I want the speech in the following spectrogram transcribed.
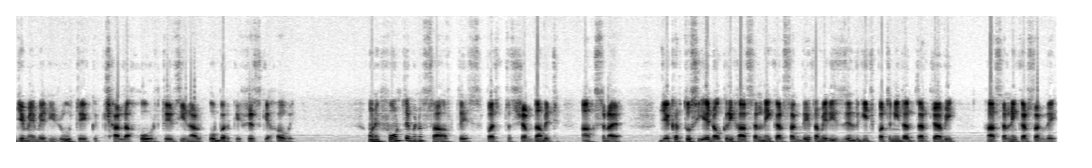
ਜਿਵੇਂ ਮੇਰੀ ਰੂਹ ਤੇ ਇੱਕ ਛਾਲਾ ਹੋਰ ਤੇਜ਼ੀ ਨਾਲ ਉੱਭਰ ਕੇ ਫਿਸ ਗਿਆ ਹੋਵੇ। ਉਹਨੇ ਫੋਨ ਤੇ ਮੈਨੂੰ ਸਾਫ਼ ਤੇ ਸਪਸ਼ਟ ਸ਼ਬਦਾਂ ਵਿੱਚ ਆਖ ਸੁਣਾਇਆ, ਜੇਕਰ ਤੁਸੀਂ ਇਹ ਨੌਕਰੀ ਹਾਸਲ ਨਹੀਂ ਕਰ ਸਕਦੇ, ਤਾਂ ਮੇਰੀ ਜ਼ਿੰਦਗੀ 'ਚ ਪਤਨੀ ਦਾ ਦਰਜਾ ਵੀ ਹਾਸਲ ਨਹੀਂ ਕਰ ਸਕਦੇ।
